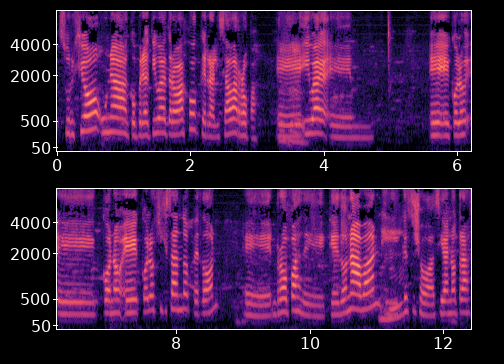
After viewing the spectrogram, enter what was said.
surgió una cooperativa de trabajo que realizaba ropa. Eh, Ujú. Iba eh, eh, ecolo- eh, eh, ecologizando, perdón, eh, ropas de que donaban y qué sé yo, hacían otras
